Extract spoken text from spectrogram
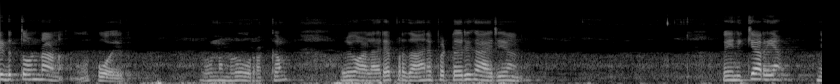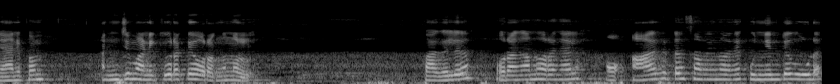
എടുത്തുകൊണ്ടാണ് പോയത്. അപ്പോൾ നമ്മുടെ ഉറക്കം ഒരു വളരെ പ്രധാനപ്പെട്ട ഒരു കാര്യമാണ്. അപ്പോൾ എനിക്കറിയാം ഞാനിപ്പം അഞ്ച് മണിക്കൂറൊക്കെ ഉറങ്ങുന്നുള്ളൂ. പകൽ ഉറങ്ങാന്ന് പറഞ്ഞാൽ ആ കിട്ടുന്ന സമയം എന്ന് പറഞ്ഞാൽ കുഞ്ഞിന്റെ കൂടെ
